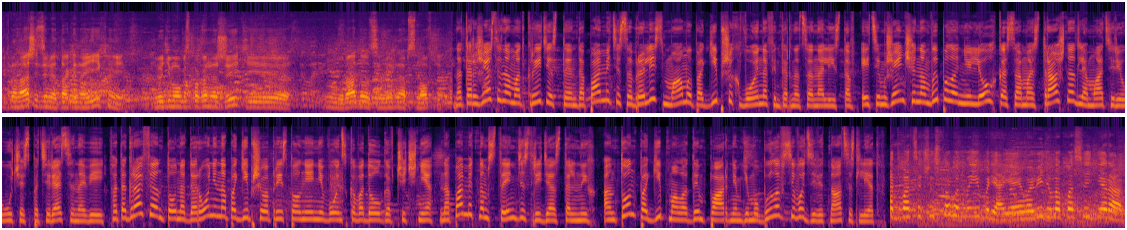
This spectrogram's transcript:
как на нашей земле, так и на их. Люди могут спокойно жить и ну, радоваться мирной обстановке. На торжественном открытии стенда памяти собрались мамы погибших воинов-интернационалистов. Этим женщинам выпала нелегкая, самая страшная для матери участь – потерять сыновей. Фотография Антона Доронина, погибшего при исполнении воинского долга в Чечне, на памятном стенде среди остальных. Антон погиб молодым парнем, ему было всего 19 лет. 26 ноября я его видела последний раз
